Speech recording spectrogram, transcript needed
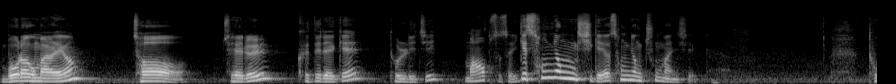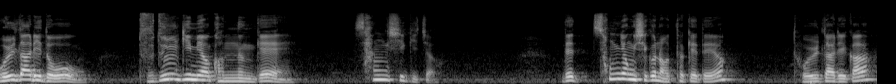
뭐라고 말해요? 저 죄를 그들에게 돌리지 마옵소서. 이게 성령식이에요. 성령 충만식. 돌다리도 두들기며 걷는 게 상식이죠. 근데 성령식은 어떻게 돼요? 돌다리가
